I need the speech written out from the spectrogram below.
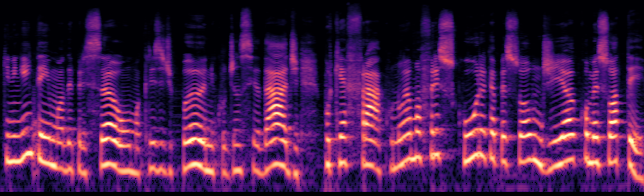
que ninguém tem uma depressão, uma crise de pânico, de ansiedade, porque é fraco, não é uma frescura que a pessoa um dia começou a ter.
